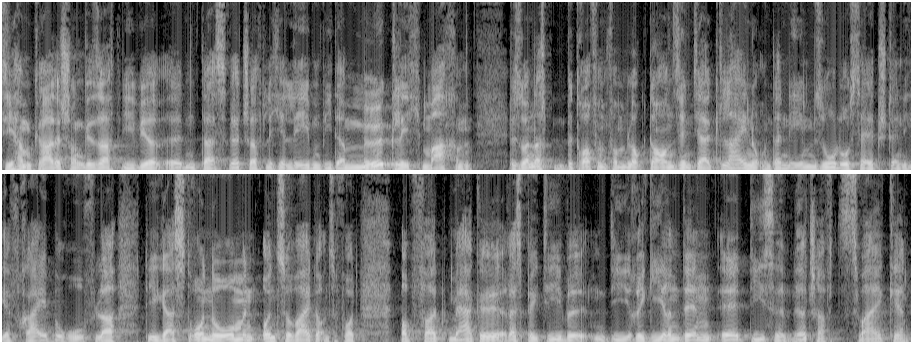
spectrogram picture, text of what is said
Sie haben gerade schon gesagt, wie wir äh, das wirtschaftliche Leben wieder möglich machen. Besonders betroffen vom Lockdown sind ja kleine Unternehmen, Solos, Selbstständige, Freiberufler, die Gastronomen und so weiter und so fort. Opfert Merkel respektive die Regierenden äh, diese Wirtschaftszweige?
